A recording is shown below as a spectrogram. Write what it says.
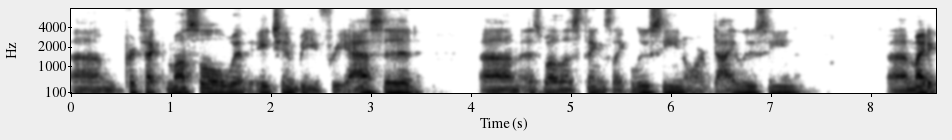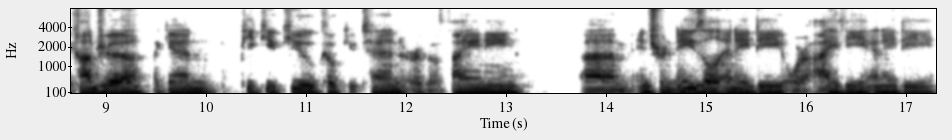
Um, protect muscle with HMB free acid, um, as well as things like leucine or dileucine. Uh, mitochondria, again, PQQ, CoQ10, ergothioneine, um, intranasal NAD or IV NAD,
